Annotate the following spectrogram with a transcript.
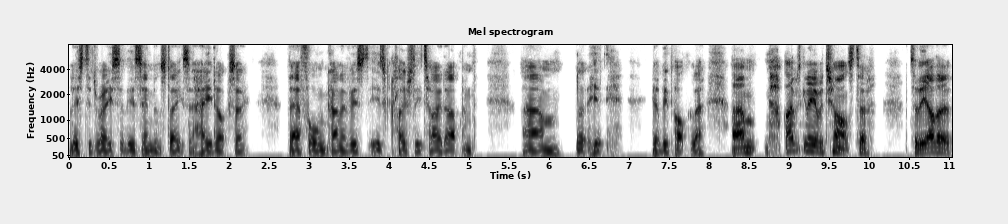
listed race at the Ascendant Stakes at Haydock. So their form kind of is is closely tied up, and um, but he he'll be popular. Um, I was going to give a chance to to the other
